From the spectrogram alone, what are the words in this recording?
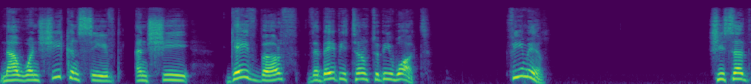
Now, when she conceived and she gave birth, the baby turned to be what? Female. She said,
